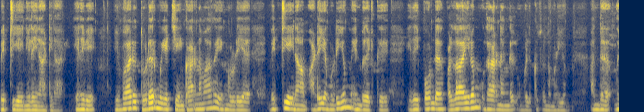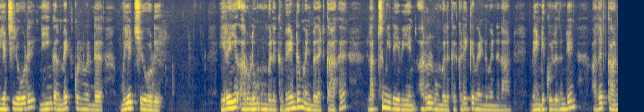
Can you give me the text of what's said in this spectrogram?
வெற்றியை நிலைநாட்டினார். எனவே இவ்வாறு தொடர் முயற்சியின் காரணமாக எங்களுடைய வெற்றியை நாம் அடைய முடியும் என்பதற்கு இதை போன்ற பல்லாயிரம் உதாரணங்கள் உங்களுக்கு சொல்ல முடியும். அந்த முயற்சியோடு நீங்கள் மேற்கொள்கின்ற முயற்சியோடு இறை அருளும் உங்களுக்கு வேண்டும் என்பதற்காக லட்சுமி தேவியின் அருள் உங்களுக்கு கிடைக்க வேண்டும் என்று நான் வேண்டிக் கொள்ளுகின்றேன். அதற்கான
